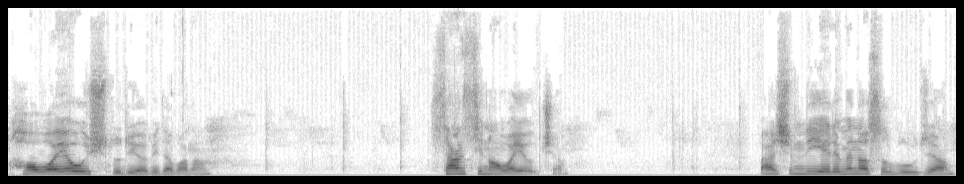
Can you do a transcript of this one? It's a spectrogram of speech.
havaya uçtu diyor bir de bana. Sensin havaya uçan. Ben şimdi yerimi nasıl bulacağım?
